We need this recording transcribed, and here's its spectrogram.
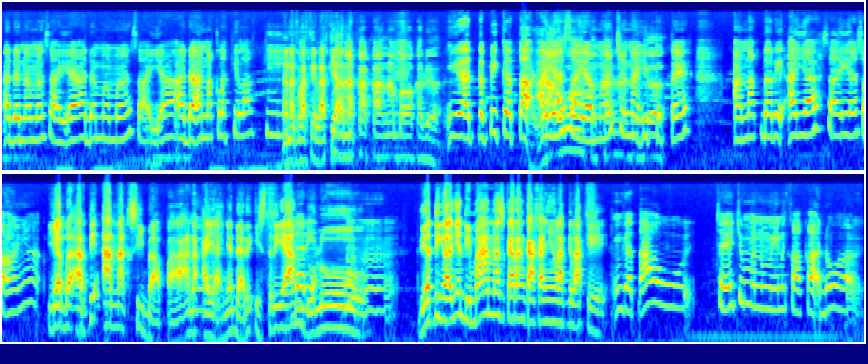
ada nama saya ada mama saya ada anak laki-laki Anak laki-laki, anak kakakna bawa ka dieu? iya tapi kata Ayah, ayah oh, saya kakaknya mah cina itu teh anak dari ayah saya soalnya Ya berarti anak si bapak, anak ayahnya dari istri yang Iya. Dari- dulu. Mm-mm. Dia tinggalnya di mana sekarang kakaknya yang laki-laki? nggak tahu saya cuma nemuin kakak doang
